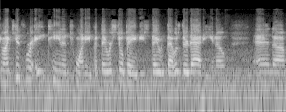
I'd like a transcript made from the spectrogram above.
my kids were 18 and 20, but they were still babies. They that was their daddy, you know, and um,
